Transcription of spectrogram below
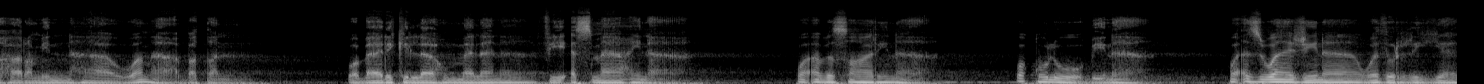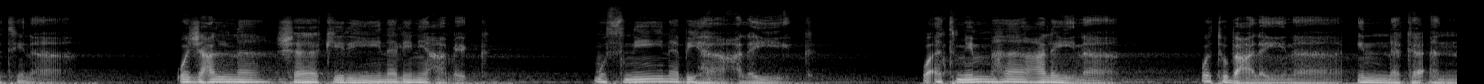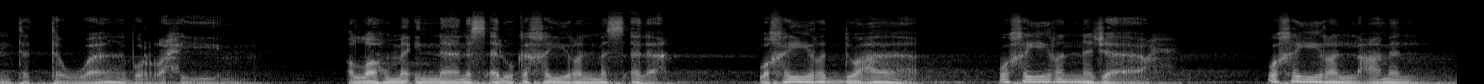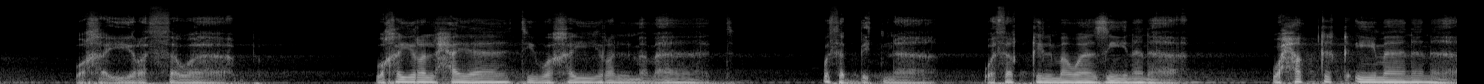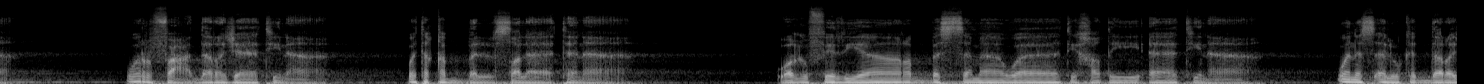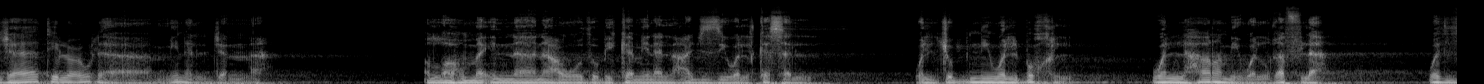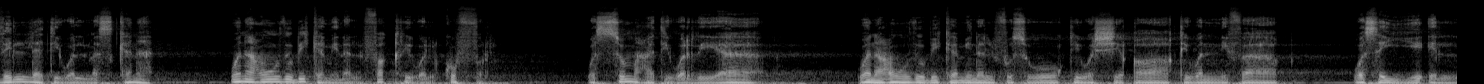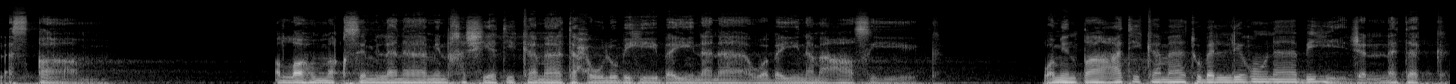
ظهر منها وما بطن. وبارك اللهم لنا في أسماعنا وأبصارنا وقلوبنا وأزواجنا وذرياتنا. واجعلنا شاكرين لنعمك مثنين بها عليك وأتممها علينا وتب علينا إنك أنت التواب الرحيم. اللهم إنا نسألك خير المسألة وخير الدعاء وخير النجاح وخير العمل وخير الثواب وخير الحياة وخير الممات. وثبتنا وثقل موازيننا وحقق إيماننا وارفع درجاتنا وتقبل صلاتنا واغفر يا رب السماوات خطيئاتنا ونسألك الدرجات العلا من الجنة. اللهم إنا نعوذ بك من العجز والكسل والجبن والبخل والهرم والغفلة والذلة والمسكنة ونعوذ بك من الفقر والكفر والسمعة والرياء ونعوذ بك من الفسوق والشقاق والنفاق وسيء الأسقام. اللهم اقسم لنا من خشيتك ما تحول به بيننا وبين معاصيك ومن طاعتك ما تبلغنا به جنتك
